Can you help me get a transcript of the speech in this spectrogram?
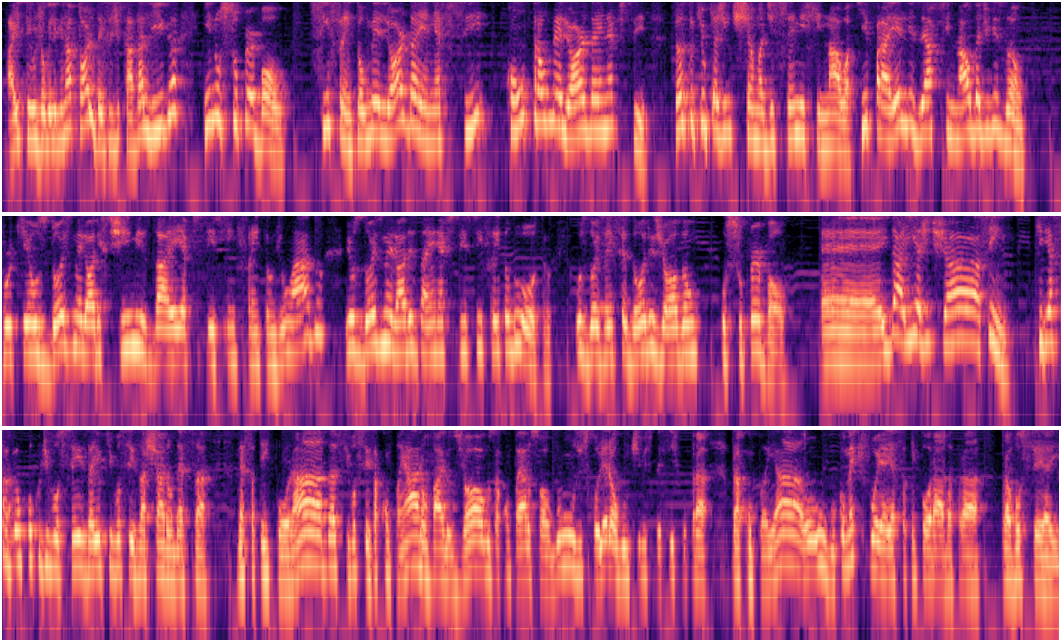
Aí tem o jogo eliminatório dentro de cada liga e no Super Bowl se enfrenta o melhor da NFC contra o melhor da NFC. Tanto que o que a gente chama de semifinal aqui, para eles é a final da divisão, porque os dois melhores times da AFC se enfrentam de um lado e os dois melhores da NFC se enfrentam do outro. Os dois vencedores jogam o Super Bowl. É, e daí a gente já, assim, queria saber um pouco de vocês aí, o que vocês acharam dessa, dessa temporada, se vocês acompanharam vários jogos, acompanharam só alguns, escolheram algum time específico para acompanhar? Ô, Hugo, como é que foi aí essa temporada para você aí?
